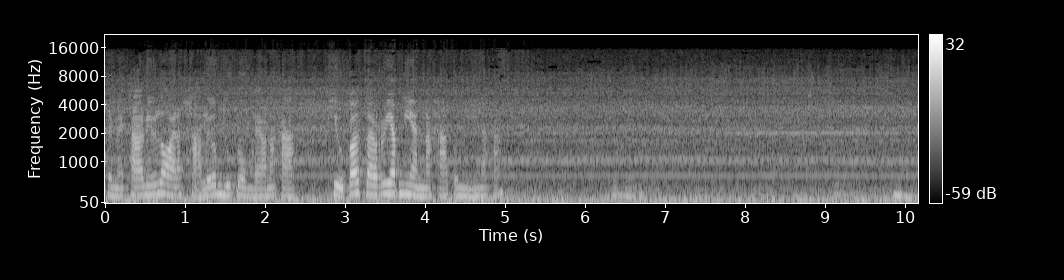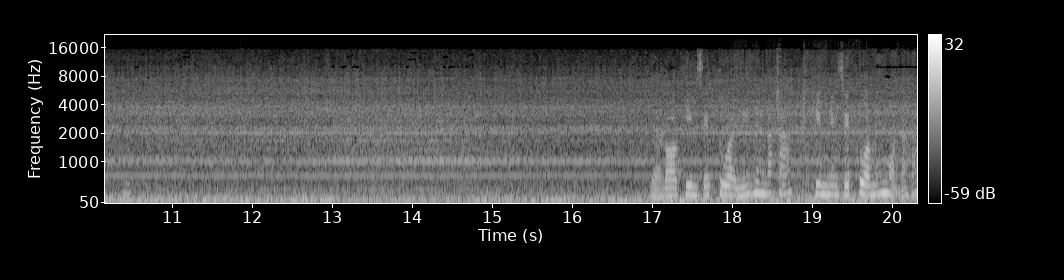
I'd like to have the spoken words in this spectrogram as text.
เห็นไหมคะริ้วรอยนะคะ เริ่มยุบลงแล้วนะคะ ผิวก็จะเรียบเนียนนะคะ ตรงนี้นะคะเดี๋ยวรอครีมเซ็ตตัวอีกนิดนึงนะคะครีมยังเซ็ตตัวไม่หมดนะคะ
